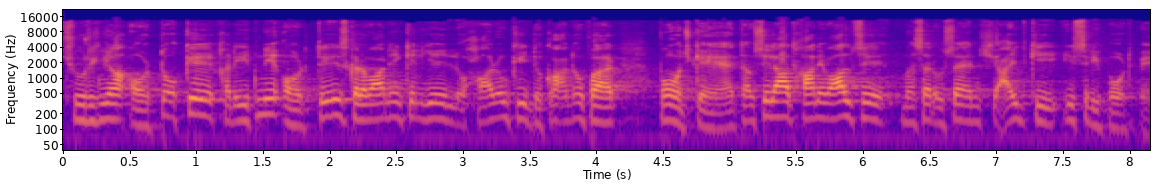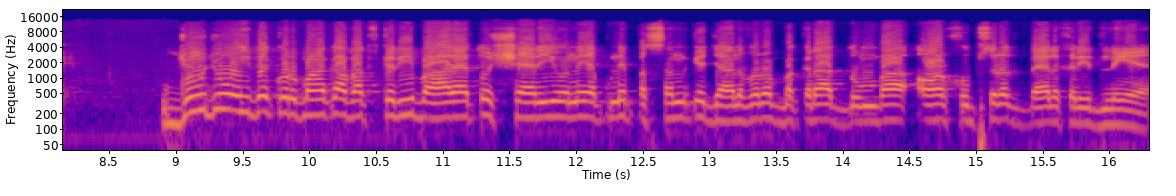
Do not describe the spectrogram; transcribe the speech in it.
चूरियाँ और टोके खरीदने और तेज़ करवाने के लिए लोहारों की दुकानों पर पहुँच गए हैं। तफसीत खानेवाल से मसर हुसैन शाहिद की इस रिपोर्ट में। जो जो ईद कुर्बान का वक्त करीब आ रहा है तो शहरियों ने अपने पसंद के जानवरों, बकरा, दुम्बा और खूबसूरत बैल खरीद लिए हैं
